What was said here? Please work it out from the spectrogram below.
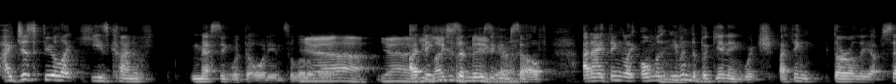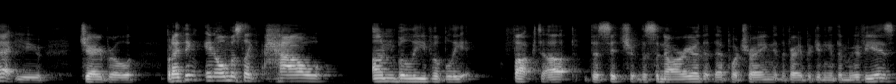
I just feel like he's kind of messing with the audience a little bit. Yeah, yeah. I think like he's just amusing yeah. himself, and I think like almost Mm. even the beginning, which I think thoroughly upset you, Jabriel. But I think in almost like how unbelievably fucked up the situ- the scenario that they're portraying at the very beginning of the movie is.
